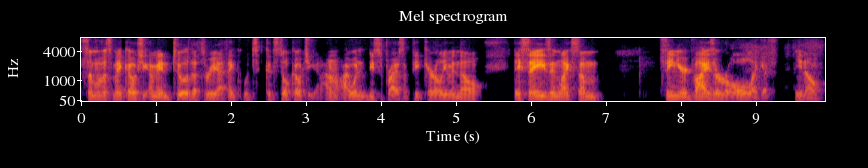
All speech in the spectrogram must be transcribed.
Some of us may coach. I mean, two of the three, I think, would could still coach again. I don't know. I wouldn't be surprised if Pete Carroll, even though they say he's in like some senior advisor role, like if you know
